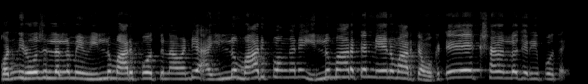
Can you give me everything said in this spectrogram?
కొన్ని రోజులలో మేము ఇల్లు మారిపోతున్నామండి. ఆ ఇల్లు మారిపోగానే ఇల్లు మారటం నేను మారటం ఒకటే క్షణంలో జరిగిపోతాయి.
